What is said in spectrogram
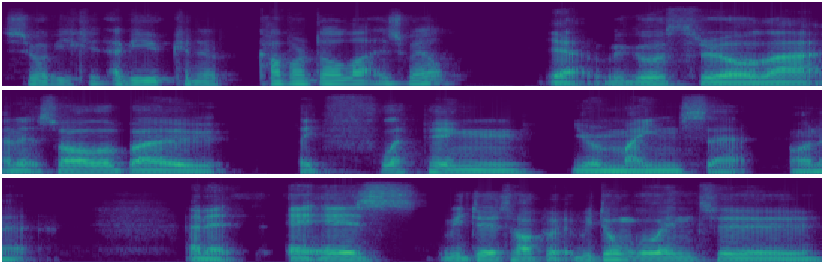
So have you have you kind of covered all that as well? Yeah, we go through all that, and it's all about like flipping your mindset on it. And it it is we do talk about we don't go into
